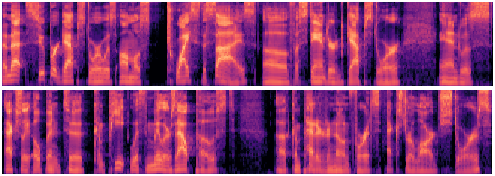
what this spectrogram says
and that Super Gap store was almost twice the size of a standard Gap store and was actually open to compete with Miller's Outpost a competitor known for its extra large stores.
